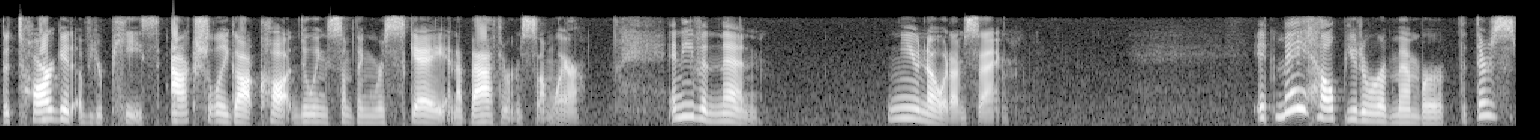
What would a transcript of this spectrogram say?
the target of your piece actually got caught doing something risque in a bathroom somewhere. And even then, you know what I'm saying. It may help you to remember that there's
